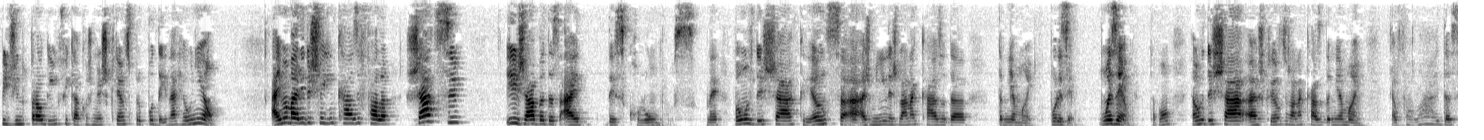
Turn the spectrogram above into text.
pedindo para alguém ficar com as minhas crianças para eu poder ir na reunião. Aí meu marido chega em casa e fala: Schatz, e Jaba das Ei des Columbus, né? Vamos deixar a criança, as meninas lá na casa da, da minha mãe, por exemplo. Um exemplo, tá bom? Vamos deixar as crianças lá na casa da minha mãe. Eu falo, ai, das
